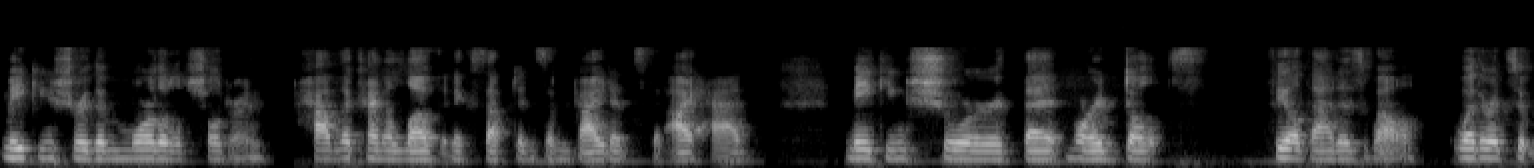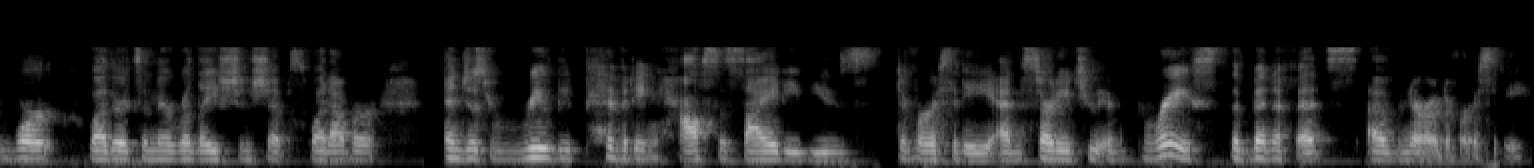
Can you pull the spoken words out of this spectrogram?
making sure that more little children have the kind of love and acceptance and guidance that I had, making sure that more adults feel that as well, whether it's at work, whether it's in their relationships, whatever, and just really pivoting how society views diversity and starting to embrace the benefits of neurodiversity.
